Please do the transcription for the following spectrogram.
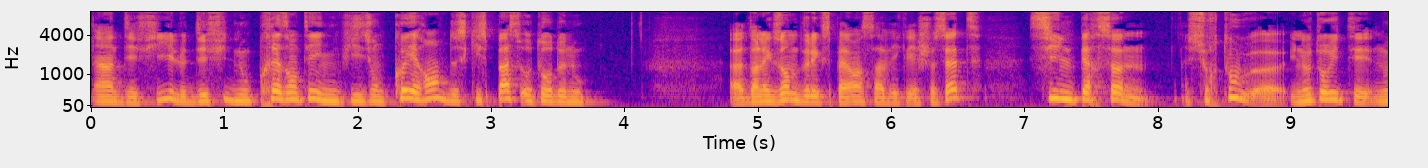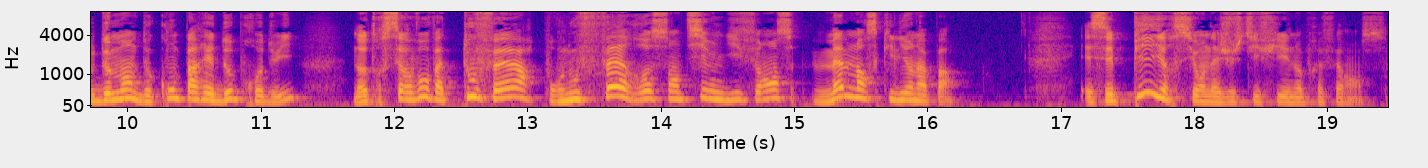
à un défi, le défi de nous présenter une vision cohérente de ce qui se passe autour de nous. Dans l'exemple de l'expérience avec les chaussettes, si une personne, surtout une autorité, nous demande de comparer deux produits, notre cerveau va tout faire pour nous faire ressentir une différence, même lorsqu'il n'y en a pas. Et c'est pire si on a justifié nos préférences.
